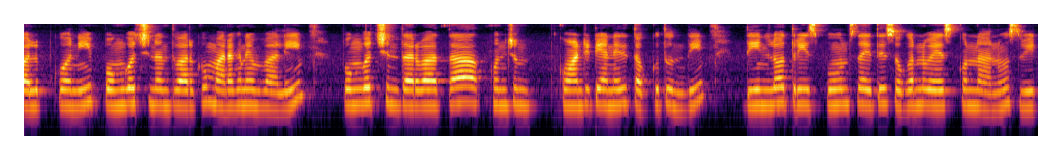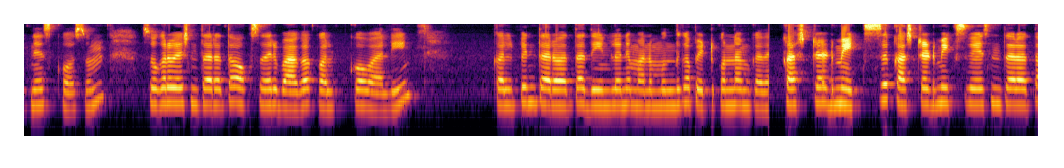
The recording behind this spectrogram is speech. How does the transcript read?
కలుపుకొని పొంగొచ్చినంత వరకు మరగనివ్వాలి. పొంగొచ్చిన తర్వాత కొంచెం క్వాంటిటీ అనేది తగ్గుతుంది. దీనిలో త్రీ స్పూన్స్ అయితే షుగర్ను వేసుకున్నాను స్వీట్నెస్ కోసం. షుగర్ వేసిన తర్వాత ఒకసారి బాగా కలుపుకోవాలి. కలిపిన తర్వాత దీనిలోనే మనం ముందుగా పెట్టుకున్నాం కదా కస్టర్డ్ మిక్స్. కస్టర్డ్ మిక్స్ వేసిన తర్వాత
